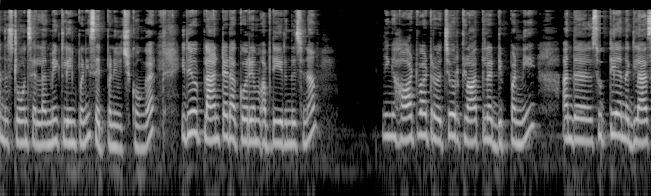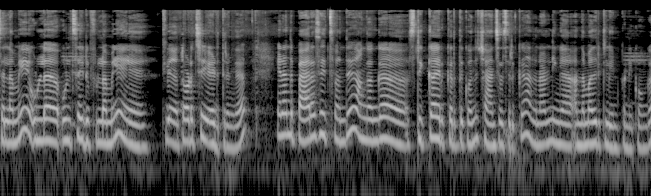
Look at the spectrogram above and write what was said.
அந்த ஸ்டோன்ஸ் எல்லாமே க்ளீன் பண்ணி செட் பண்ணி வச்சுக்கோங்க. இதே ஒரு பிளான்டட் அக்வாரியம் அப்படி இருந்துச்சுன்னா நீங்கள் ஹாட் வாட்டர் வச்சு ஒரு கிளாத்தில் டிப் பண்ணி அந்த சுற்றி அந்த கிளாஸ் எல்லாமே உள்ள உள் சைடு ஃபுல்லாமே தொடச்சி எடுத்துருங்க. ஏன்னா அந்த பேராசைட்ஸ் வந்து அங்கங்கே ஸ்டிக்காக இருக்கிறதுக்கு வந்து சான்சஸ் இருக்குது அதனால் நீங்கள் அந்த மாதிரி க்ளீன் பண்ணிக்கோங்க.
